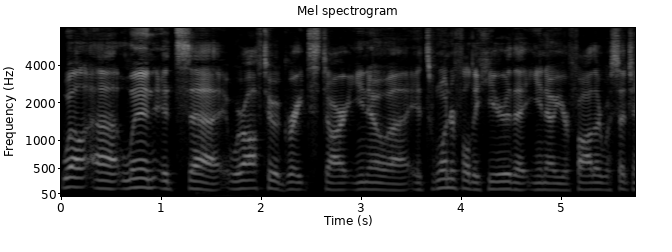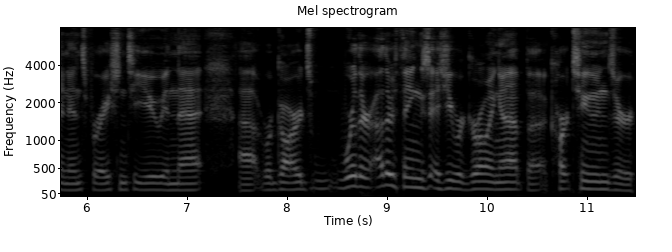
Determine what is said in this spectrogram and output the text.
Well, uh, Len, it's uh, we're off to a great start. You know, uh, it's wonderful to hear that you know your father was such an inspiration to you in that uh, regards. Were there other things as you were growing up, uh, cartoons or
